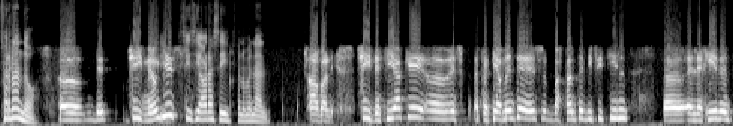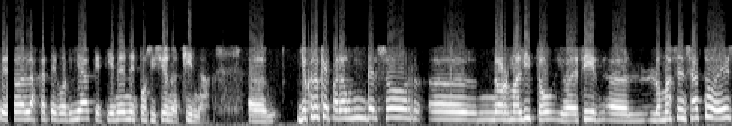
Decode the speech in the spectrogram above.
Fernando. Eh, sí, ¿me oyes? Sí, sí, ahora sí, fenomenal. Ah, vale. Sí, decía que eh, es, efectivamente es bastante difícil elegir entre todas las categorías que tienen exposición a China. Yo creo que para un inversor eh, normalito, iba a decir, eh, lo más sensato es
